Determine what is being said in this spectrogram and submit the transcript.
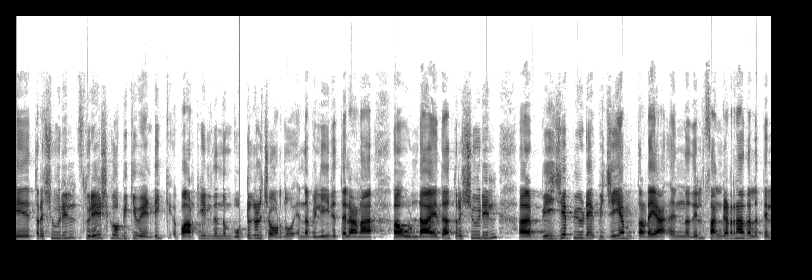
ഈ തൃശ്ശൂരിൽ സുരേഷ് ഗോപിക്ക് വേണ്ടി പാർട്ടിയിൽ നിന്നും വോട്ടുകൾ ചോർന്നു എന്ന വിലയിരുത്തലാണ് ഉണ്ടായത്. തൃശൂരിൽ ബി ജെ പിയുടെ വിജയം തടയാ എന്നതിൽ സംഘടനാ തലത്തിൽ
